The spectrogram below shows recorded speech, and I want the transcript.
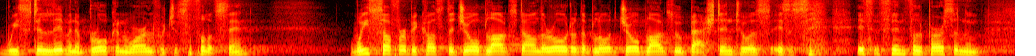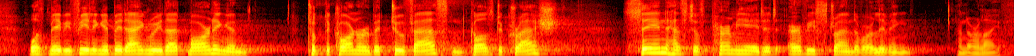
we still live in a broken world which is full of sin. We suffer because the Joe Bloggs down the road or the Joe Bloggs who bashed into us is a, is a sinful person and was maybe feeling a bit angry that morning and took the corner a bit too fast and caused a crash. Sin has just permeated every strand of our living and our life.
